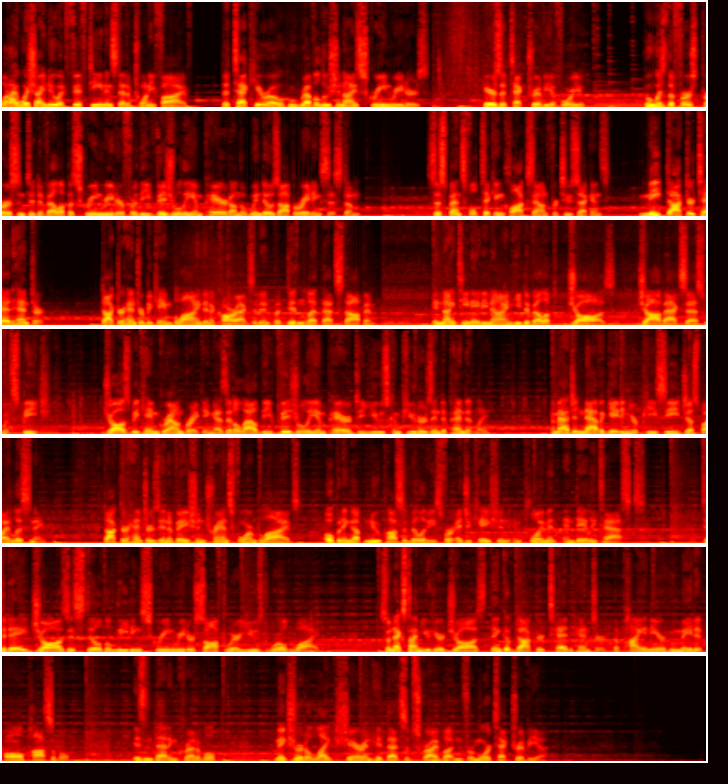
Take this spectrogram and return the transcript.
What I wish I knew at 15 instead of 25. The tech hero who revolutionized screen readers. Here's a tech trivia for you. Who was the first person to develop a screen reader for the visually impaired on the Windows operating system? Suspenseful ticking clock sound for two seconds. Meet Dr. Ted Henter. Dr. Henter became blind in a car accident but didn't let that stop him. In 1989 he developed JAWS, Job Access with Speech. JAWS became groundbreaking as it allowed the visually impaired to use computers independently. Imagine navigating your PC just by listening. Dr. Henter's innovation transformed lives, opening up new possibilities for education, employment, and daily tasks. Today, JAWS is still the leading screen reader software used worldwide. So next time you hear JAWS, think of Dr. Ted Henter, the pioneer who made it all possible. Isn't that incredible? Make sure to like, share, and hit that subscribe button for more tech trivia.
